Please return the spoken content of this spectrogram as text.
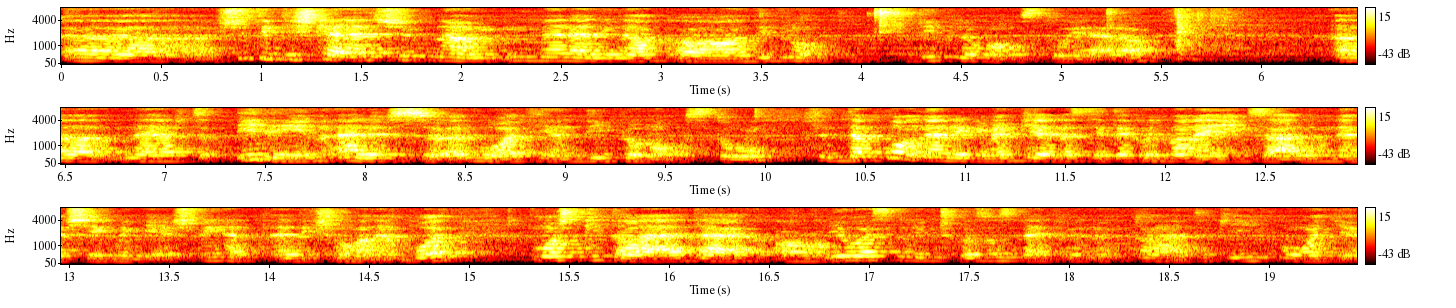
uh, sütit is kellett sütnöm Melaninak a diplom, diplomaosztójára, mert idén először volt ilyen diplomaosztó. Szerintem pont nemrégi megkérdeztétek, hogy van-e évzáró ünnepség, meg ilyesmi, hát eddig soha nem volt. Most kitalálták, a, jó, ezt mondjuk csak az osztályfőnök találta ki, hogy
